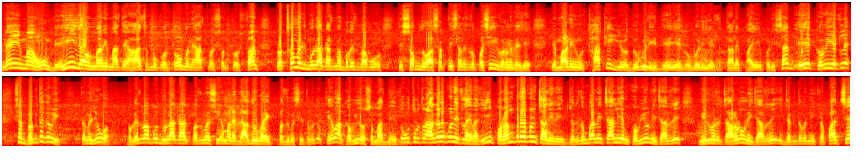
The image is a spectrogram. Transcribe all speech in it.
નહીં માં, હું બેહી જાઉં, મારી માથે હાથ મૂકો તો મને આત્મસંતોષ થાય. પ્રથમ જ મુલાકાતમાં ભગત બાપુ તે શબ્દો આ શક્તિશાળી તો પછી વર્ણવે છે કે માડી હું થાકી ગયો દુબળી દેયે લોબળી એટલે તારે પાઈ પડી. સાહેબ, એ કવિ એટલે, સાહેબ, ભક્ત કવિ. તમે જુઓ ભગત બાપુ દુલાકાક પદ્મસિંહ, અમારે દાદુભાઈ પદ્મસિંહ, તમે જો કેવા કવિઓ સમાજને. તો ઉત્તરોત્તર આગળ પણ એટલા આવ્યા છે. એ પરંપરા પણ ચાલી રહી. જગદંબાની ચાલી, એમ કવિઓની ચાલી રહી, વીરવર ચારણોની ચાલી રહી. એ જગદંબાની કૃપા જ છે.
